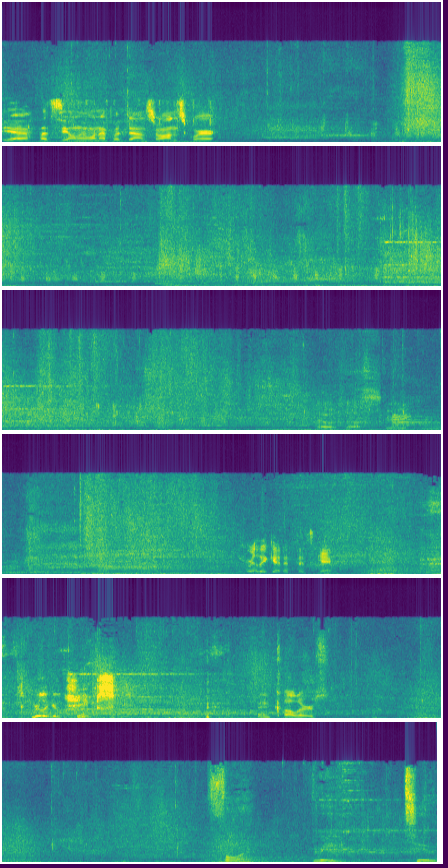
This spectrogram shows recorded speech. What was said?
Yeah, that's the only one I put down, so on square. That was awesome, Fury. I'm really good at this game. Really good shapes. And colors. Four, three, two,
